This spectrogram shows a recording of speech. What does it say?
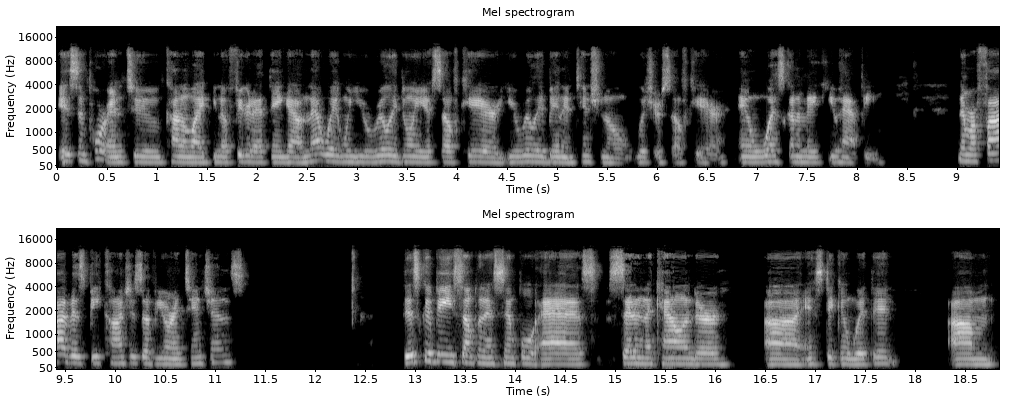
it's important to kind of like you know figure that thing out. And that way, when you're really doing your self care, you're really being intentional with your self care and what's going to make you happy. Number five is be conscious of your intentions. This could be something as simple as setting a calendar uh, and sticking with it. Um,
